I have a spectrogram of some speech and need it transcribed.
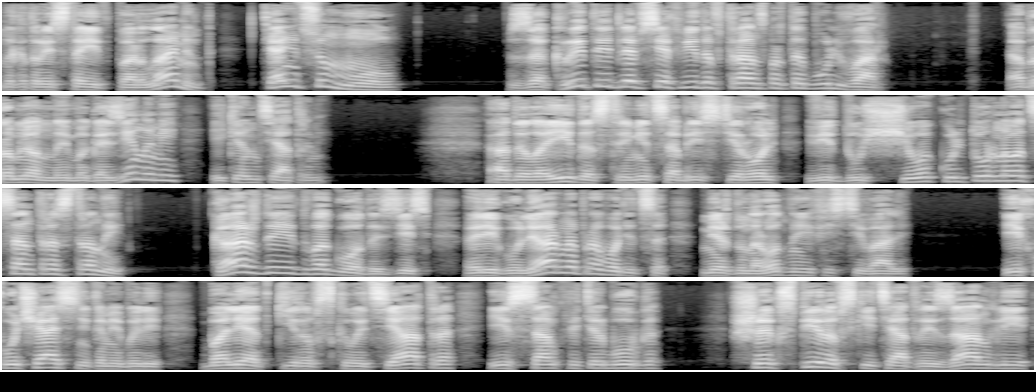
на которой стоит парламент, тянется мол, закрытый для всех видов транспорта бульвар, обрамленный магазинами и кинотеатрами. Аделаида стремится обрести роль ведущего культурного центра страны. Каждые два года здесь регулярно проводятся международные фестивали. Их участниками были балет Кировского театра из Санкт-Петербурга, Шекспировский театр из Англии,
